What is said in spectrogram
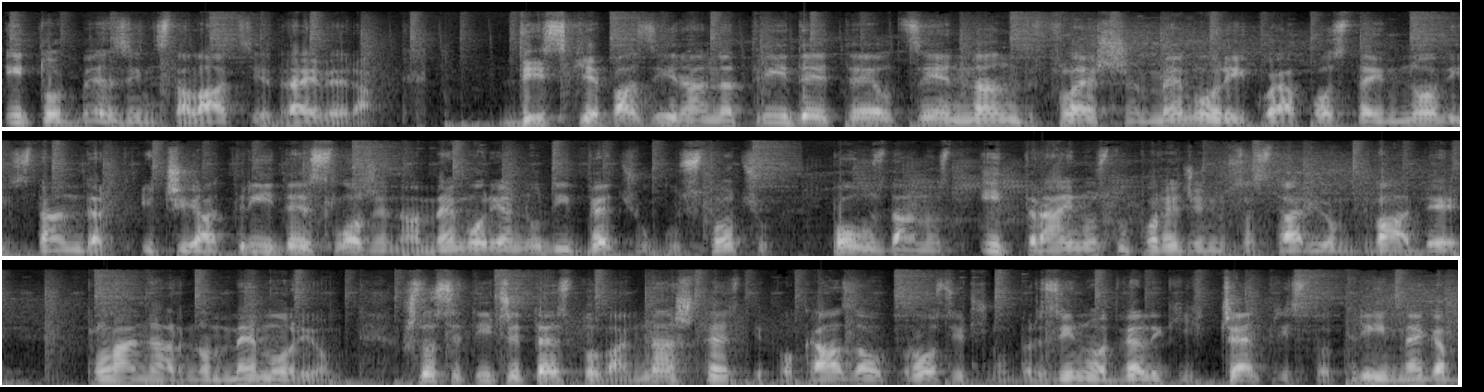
i to bez instalacije drajvera. Disk je baziran na 3D TLC NAND flash memory koja postaje novi standard i čija 3D složena memorija nudi veću gustoću, pouzdanost i trajnost u poređenju sa starijom 2D planarnom memorijom. Što se tiče testova, naš test je pokazao prosječnu brzinu od velikih 403 MB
